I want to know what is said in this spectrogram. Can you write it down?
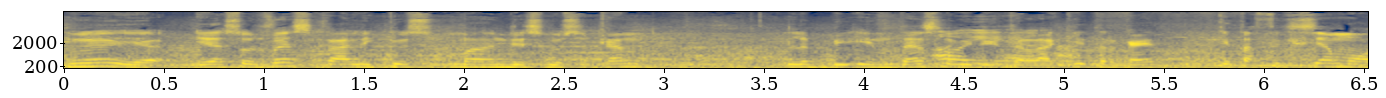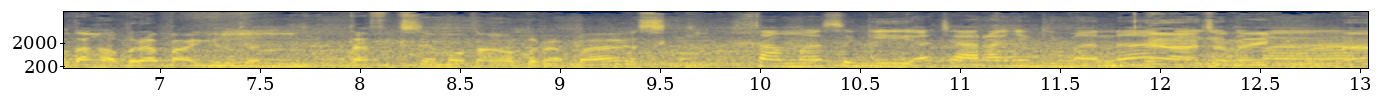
Iya, ya, ya survei sekaligus mendiskusikan lebih intens, Oh, lebih iya. detail lagi terkait kita fixnya mau tanggal berapa gitu kan. Hmm. Kita fixnya mau tanggal berapa, segi- sama segi acaranya gimana ya kayak gitu kan. gimana,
